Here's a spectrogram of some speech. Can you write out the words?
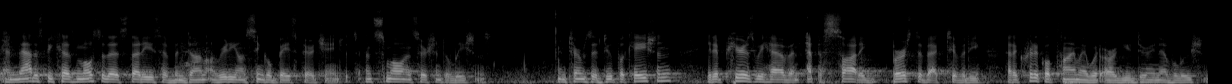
And that is because most of those studies have been done on, really on single base pair changes and small insertion deletions. In terms of duplication, it appears we have an episodic burst of activity at a critical time, I would argue, during evolution.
